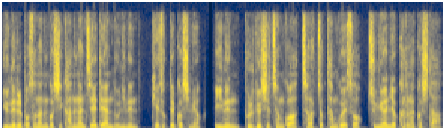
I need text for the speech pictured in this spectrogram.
윤회를 벗어나는 것이 가능한지에 대한 논의는 계속될 것이며 이는 불교 실천과 철학적 탐구에서 중요한 역할을 할 것이다.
